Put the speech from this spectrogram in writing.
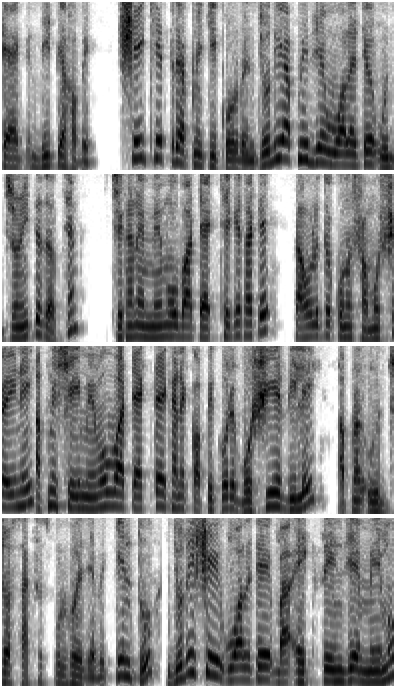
ট্যাগ দিতে হবে। সেই ক্ষেত্রে আপনি কি করবেন? যদি আপনি যে ওয়ালেটে উইথড্র নিতে যাচ্ছেন সেখানে মেমো বা ট্যাগ থেকে থাকে, তাহলে তো কোনো সমস্যাই নেই। আপনি সেই মেমো বা ট্যাগটা এখানে কপি করে বসিয়ে দিলেই আপনার উইথড্র সাকসেসফুল হয়ে যাবে। কিন্তু যদি সেই ওয়ালেটে বা এক্সচেঞ্জে মেমো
